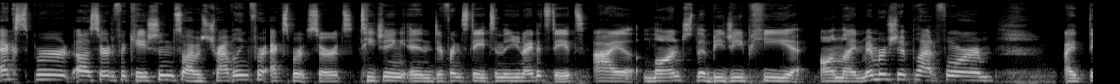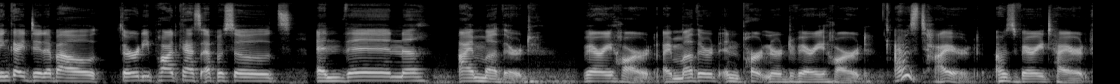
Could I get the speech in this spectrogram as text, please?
XPERT uh, certification. So I was traveling for XPERT certs, teaching in different states in the United States. I launched the BGP online membership platform. I think I did about 30 podcast episodes. And then I mothered very hard. I mothered and partnered very hard. I was tired. I was very tired.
